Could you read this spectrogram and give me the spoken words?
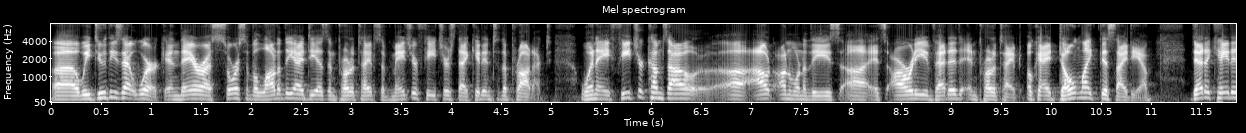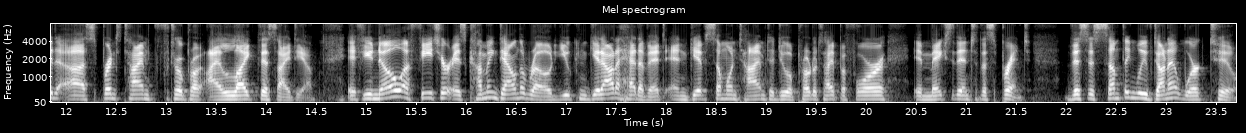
Uh, we do these at work, and they are a source of a lot of the ideas and prototypes of major features that get into the product. When a feature comes out uh, out on one of these, uh, it's already vetted and prototyped. Okay, I don't like this idea. Dedicated uh, sprint time to a pro. I like this idea. If you know a feature is coming down the road, you can get out ahead of it and give someone time to do a prototype before it makes it into the sprint. This is something we've done at work too.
